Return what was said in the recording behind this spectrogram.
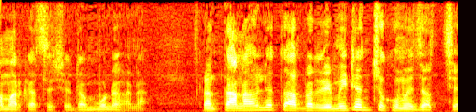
আমার কাছে সেটা মনে হয় না। কারণ তা না হলে তো আপনার রেমিটেন্সও কমে যাচ্ছে।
